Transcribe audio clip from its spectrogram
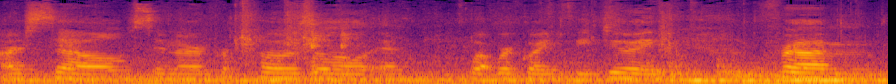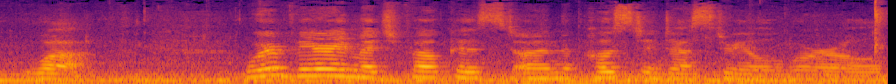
ourselves in our proposal and what we're going to be doing from WAP. We're very much focused on the post-industrial world,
